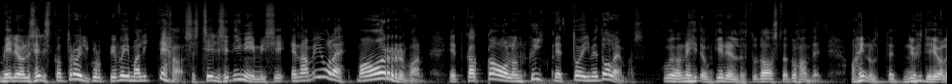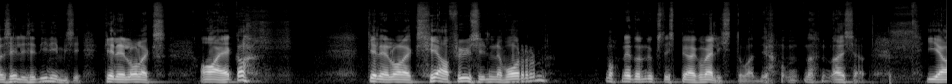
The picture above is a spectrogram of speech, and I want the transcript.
meil ei ole sellist kontrollgruppi võimalik teha, sest selliseid inimesi enam ei ole, ma arvan, et kakaol on kõik need toimed olemas, kuna neid on kirjeldatud aastatuhandeid, ainult et nüüd ei ole selliseid inimesi, kellel oleks aega kellel oleks hea füüsiline vorm noh, need on üksteist peaaegu välistuvad ju noh, asjad. ja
